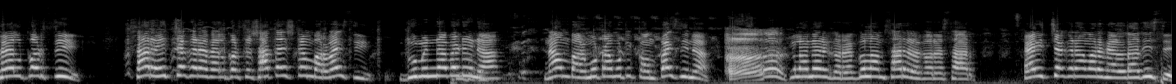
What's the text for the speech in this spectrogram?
ফেল করছি। স্যার, ইচ্ছা করে ফেল করছে। সাতাইশ নাম্বার পাইছি। দু মিনিট বেডি না। নাম্বার মোটামুটি কম পাইছি না। গোলামের ঘরে, গোলাম স্যারের ঘরে, স্যার। এই ইচ্ছা করে আমার ফেলটা দিছে।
